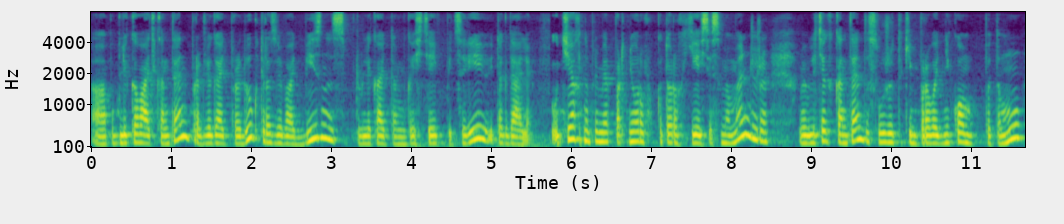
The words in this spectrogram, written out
а, публиковать контент, продвигать продукт, развивать бизнес, привлекать там гостей в пиццерию и так далее. У тех, например, партнеров, у которых есть SMM-менеджеры, библиотека контента служит таким проводником по тому,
